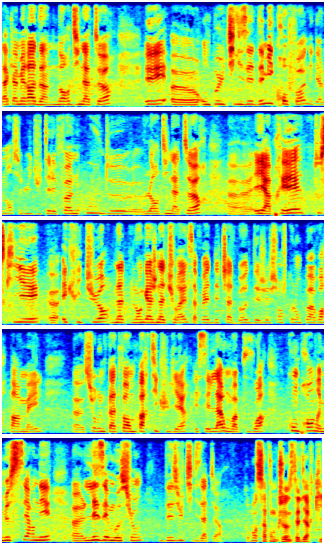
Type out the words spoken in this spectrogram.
la caméra d'un ordinateur et euh, on peut utiliser des microphones également, celui du téléphone ou de euh, l'ordinateur. Euh, et après, tout ce qui est écriture, langage naturel, ça peut être des chatbots, des échanges que l'on peut avoir par mail sur une plateforme particulière. Et c'est là où on va pouvoir comprendre et mieux cerner les émotions des utilisateurs. Comment ça fonctionne? C'est-à-dire que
